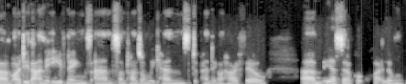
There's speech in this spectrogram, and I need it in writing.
um, I do that in the evenings and sometimes on weekends, depending on how I feel. Um, yeah, so I've got quite a little,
